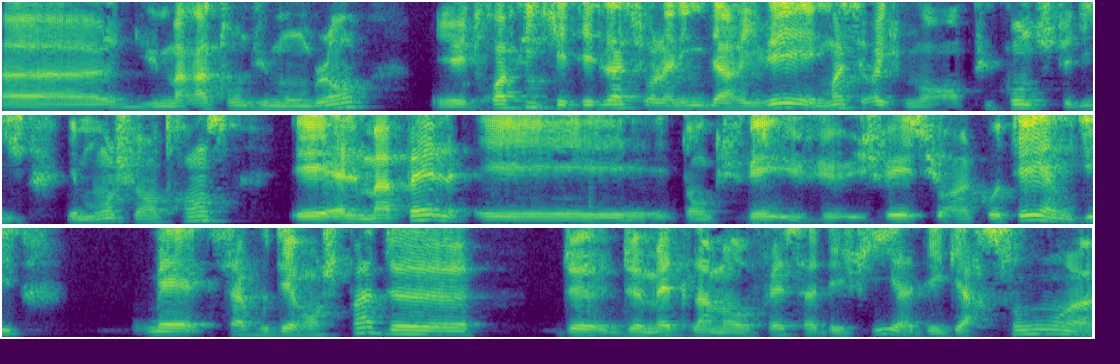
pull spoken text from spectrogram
euh, du marathon du Mont Blanc, il y avait trois filles qui étaient là sur la ligne d'arrivée et moi c'est vrai que je me rends plus compte, je te dis, les moments je suis en transe et elle m'appelle et donc je vais, je, vais sur un côté, elle me dit, mais ça vous dérange pas de, de, de, mettre la main aux fesses à des filles, à des garçons, euh,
